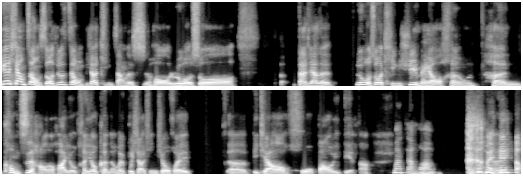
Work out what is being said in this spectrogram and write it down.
因为像这种时候，就是这种比较紧张的时候，如果说大家的。如果说情绪没有很很控制好的话，有很有可能会不小心就会呃比较火爆一点啊。骂脏话 没有？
